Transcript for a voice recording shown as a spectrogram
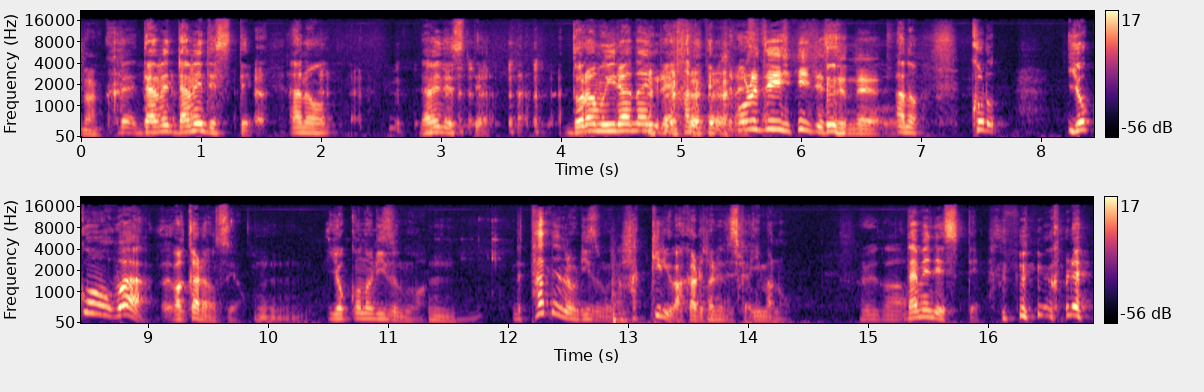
なんかだダメダメですってあの ダメですって。ドラムいらないぐらい跳ねてるじゃないですか。いいですよね。あのこの横は分かるんですよ。うん、横のリズムは、うん、で縦のリズムがはっきり分かるじゃないですか今の。それが。ダメですって。これ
